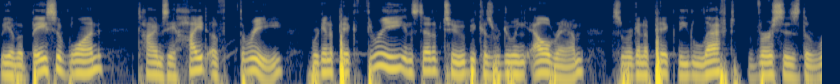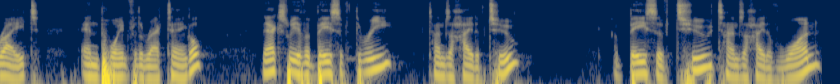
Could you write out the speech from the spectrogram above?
we have a base of 1 times a height of 3. We're going to pick 3 instead of 2 because we're doing LRAM, so we're going to pick the left versus the right endpoint for the rectangle. Next, we have a base of 3 times a height of 2, a base of 2 times a height of 1,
